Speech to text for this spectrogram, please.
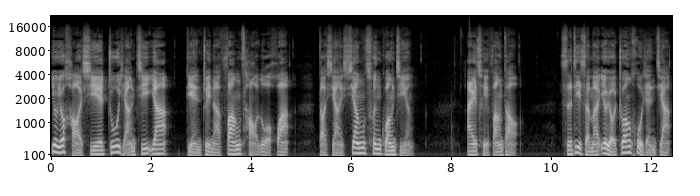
又有好些猪羊鸡鸭点缀那芳草落花，倒像乡村光景。哀翠芳道：“此地怎么又有庄户人家？”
